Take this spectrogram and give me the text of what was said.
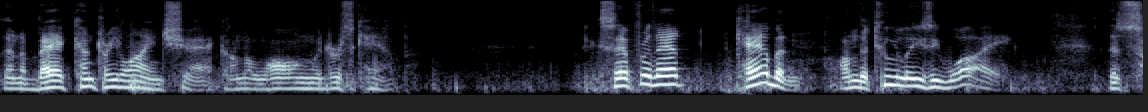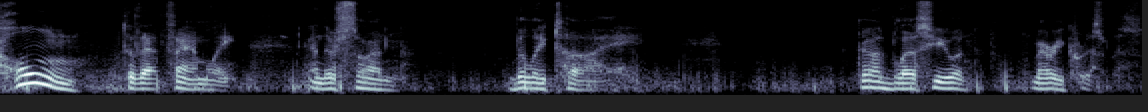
than a backcountry line shack on a long winter's camp. Except for that cabin on the Too Lazy Y that's home to that family and their son, Billy Ty. God bless you and Merry Christmas.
